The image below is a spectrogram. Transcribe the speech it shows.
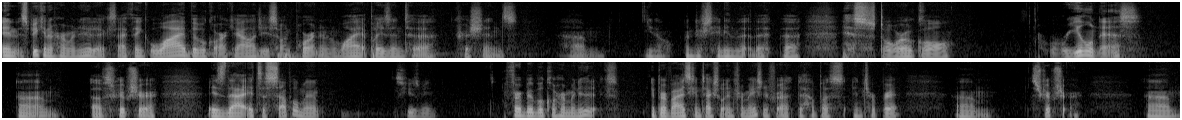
and speaking of hermeneutics, I think why biblical archaeology is so important and why it plays into Christians um, you know, understanding the, the, the historical realness um, of Scripture is that it's a supplement, excuse me, for biblical hermeneutics. It provides contextual information for us to help us interpret um, Scripture. Um,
